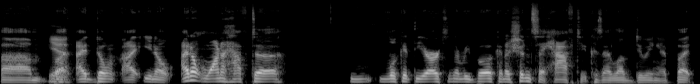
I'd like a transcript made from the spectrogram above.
Um, Yeah. but I don't, I you know, I don't want to have to look at the art in every book, and I shouldn't say have to because I love doing it. But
